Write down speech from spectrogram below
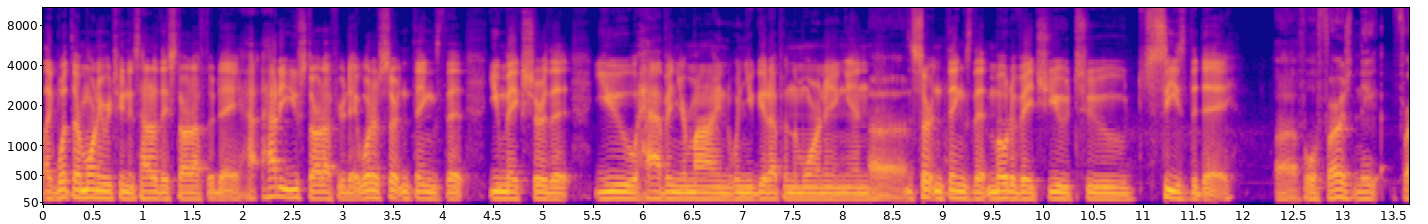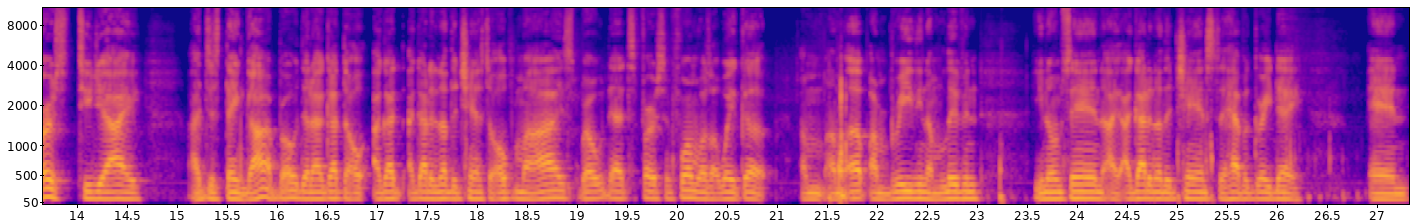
Like what their morning routine is, how do they start off their day? How, how do you start off your day? What are certain things that you make sure that you have in your mind when you get up in the morning, and certain things that motivate you to seize the day? uh, well, first, first, TJ, I, I just thank God, bro, that I got the, I got, I got another chance to open my eyes, bro. That's first and foremost. I wake up, I'm, I'm up, I'm breathing, I'm living. You know what I'm saying? I, I got another chance to have a great day, and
